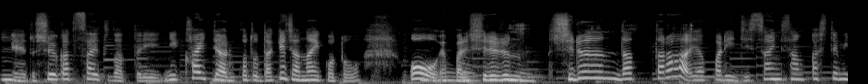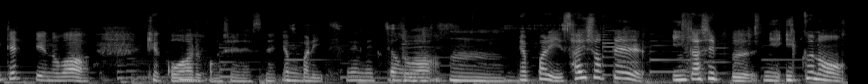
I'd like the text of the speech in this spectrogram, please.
うん。えー、と就活サイトだったりに書いてあることだけじゃないことをやっぱり知れる、うん。知るんだったらやっぱり実際に参加してみてっていうのは結構あるかもしれないですね。やっぱり、それめっちゃあとは。うん、やっぱり最初ってインターンシップに行くの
